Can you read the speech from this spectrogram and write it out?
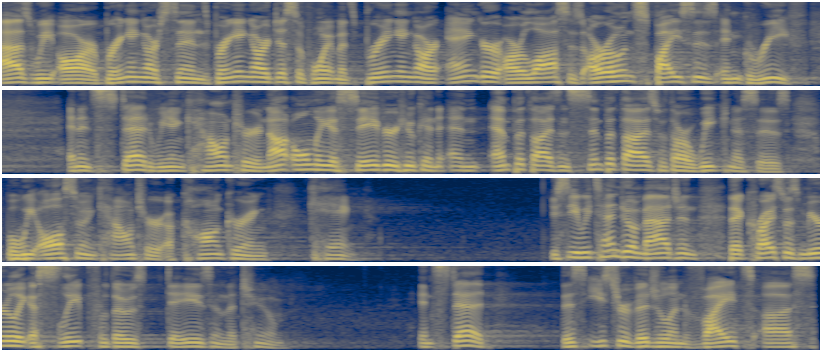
as we are, bringing our sins, bringing our disappointments, bringing our anger, our losses, our own spices and grief. And instead, we encounter not only a Savior who can empathize and sympathize with our weaknesses, but we also encounter a conquering King you see, we tend to imagine that Christ was merely asleep for those days in the tomb. Instead, this Easter vigil invites us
